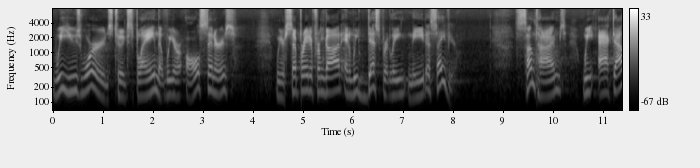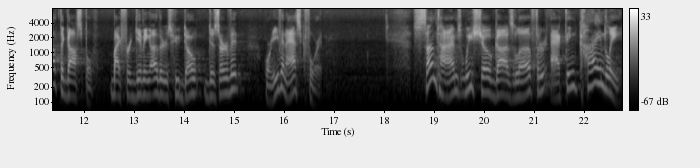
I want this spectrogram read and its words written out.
we use words to explain that we are all sinners, we are separated from God, and we desperately need a Savior. Sometimes we act out the gospel by forgiving others who don't deserve it or even ask for it. Sometimes we show God's love through acting kindly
